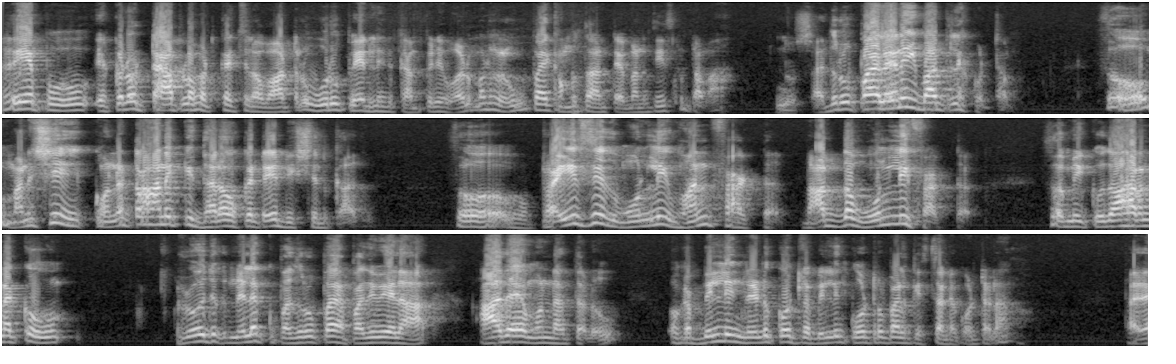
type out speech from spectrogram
రేపు ఎక్కడో ట్యాప్లో పట్టుకొచ్చిన వాటర్ ఊరు పేరు లేని కంపెనీ వాడు మనం రూపాయికి అమ్ముతా అంటే మనం తీసుకుంటామా. పది రూపాయలైనా ఈ బాటిలే కొంటాం. సో మనిషి కొనటానికి ధర ఒకటే డిసిషన్ కాదు. So price is only one factor not the only factor. So మీకు ఉదాహరణకు రోజుకు నెలకు పది రూపాయల పదివేల ఆదాయం ఉన్న అతడు ఒక బిల్డింగ్ రెండు కోట్ల బిల్డింగ్ కోటి రూపాయలకి ఇస్తాడు కొట్టడా? పది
